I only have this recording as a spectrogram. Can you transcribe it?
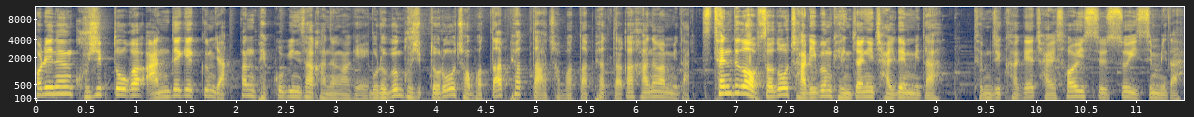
허리는 90도가 안 되게끔 약간 배꼽 인사 가능하게 무릎은 90도로 접었다 폈다 접었다 폈다가 가능합니다. 스탠드가 없어도 자립은 굉장히 잘 됩니다. 듬직하게 잘 서 있을 수 있습니다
